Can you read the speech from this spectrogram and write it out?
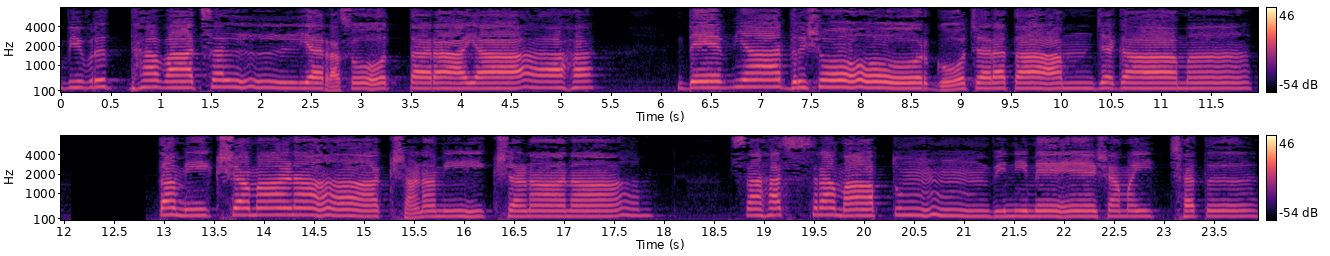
विवृद्धवात्सल्यरसोत्तरायाः देव्यादृशोर्गोचरताम् जगाम। तमीक्षमाणा क्षणमीक्षणानाम् सहस्रमाप्तुम् विनिमेषमैच्छत्।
